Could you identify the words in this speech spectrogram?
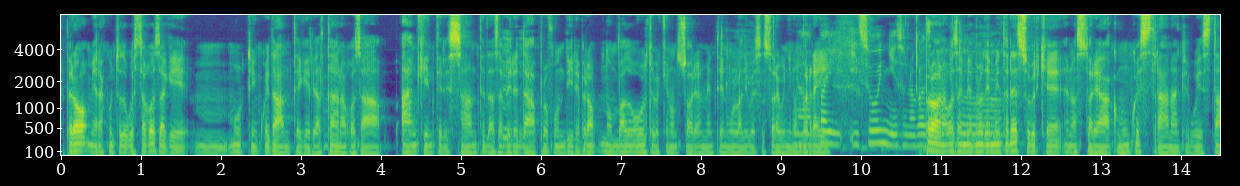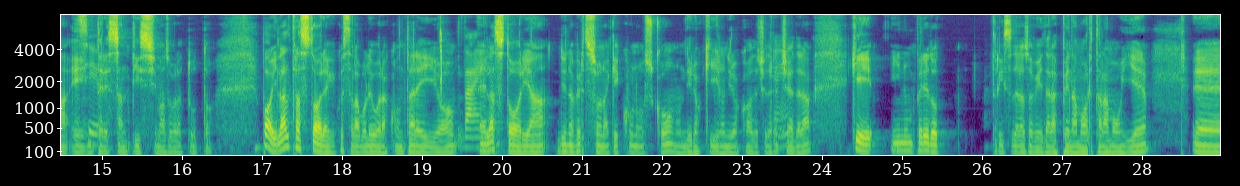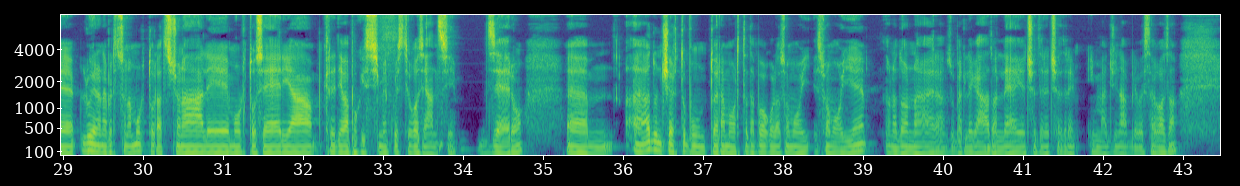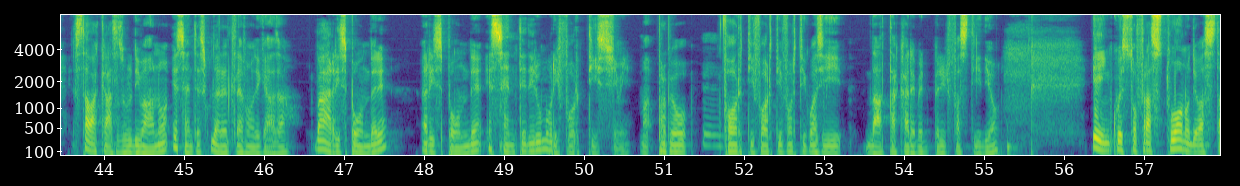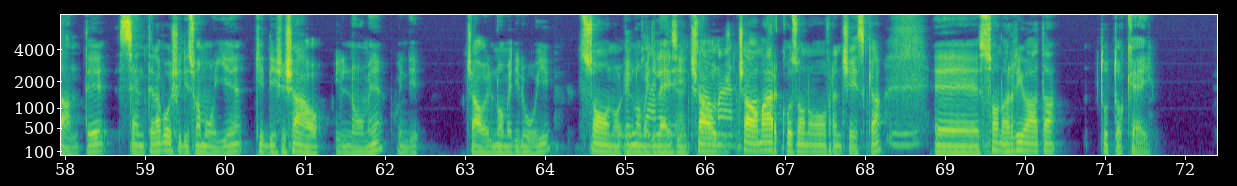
però mi ha raccontato questa cosa che è molto inquietante, che in realtà è una cosa anche interessante da sapere, Mm-mm. da approfondire, però non vado oltre perché non so realmente nulla di questa storia, quindi non No, vorrei... Poi i sogni sono cose Però è una cosa che mi è venuta in mente molto- adesso perché è una storia comunque strana anche questa e Sì. interessantissima soprattutto. Poi l'altra storia, che questa la volevo raccontare io, Vai. è la storia di una persona che conosco, non dirò chi, non dirò cosa, eccetera, Ok. eccetera, che in un periodo triste della sua vita, era appena morta la moglie, eh, lui era una persona molto razionale, molto seria, credeva pochissimo in queste cose, anzi zero. ehm, ad un certo punto era morta da poco la sua, mo- sua moglie, una donna era super legata a lei, eccetera, eccetera, immaginabile questa cosa. Stava a casa sul divano e sente squillare il telefono di casa. Va a rispondere, risponde e sente dei rumori fortissimi, ma proprio Mm. forti, forti, forti, quasi da attaccare per, per il fastidio. E in questo frastuono devastante sente la voce di sua moglie che dice ciao il nome, quindi ciao il nome di lui, sono il nome di lei, sì, ciao, ciao Marco. ciao Marco, sono Francesca, Mm. eh, sono arrivata, tutto ok.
